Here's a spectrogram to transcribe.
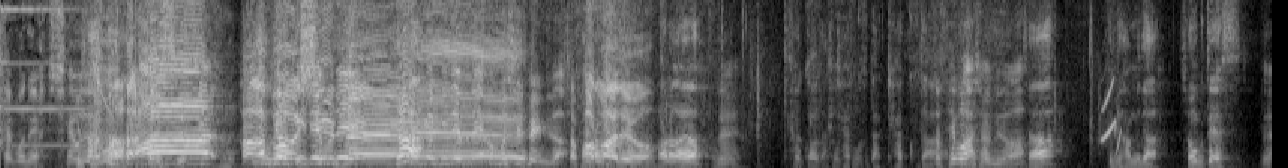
세번 해야지. 해보자, 해보자. 아, 한 끊겼기 번 때문에, 실패. 끊겼기 때문에 한 번 실패입니다. 자, 바로 가야 돼요. 바로 가요 네. 쿄쿠. 카쿠다 카쿠다 자, 세번 하셔야 됩니다. 자 준비 갑니다 정국됐어 네.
